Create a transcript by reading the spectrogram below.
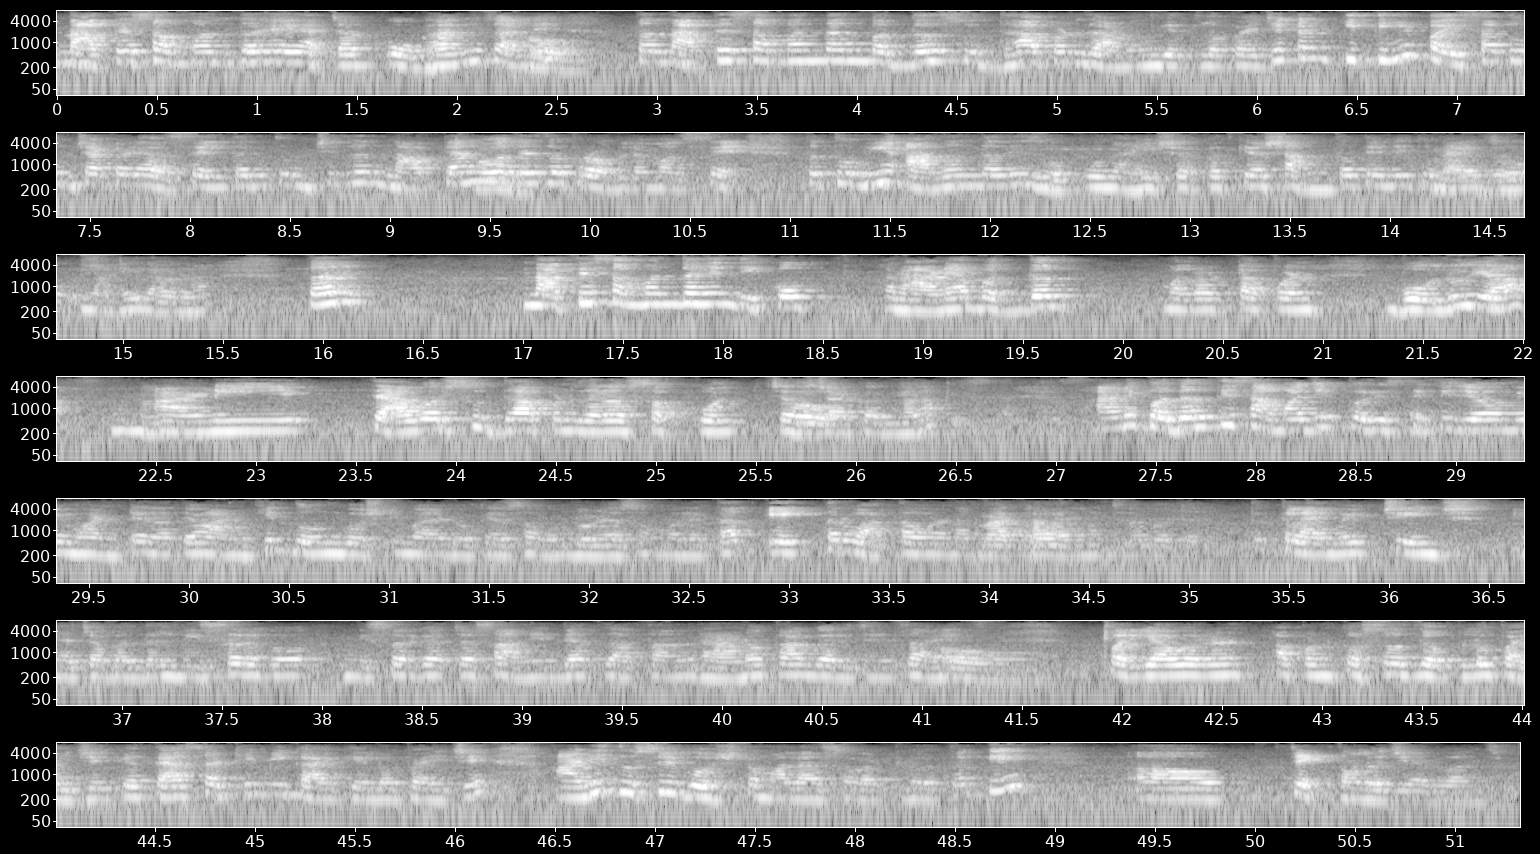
नातेसंबंध हे ह्याच्या ओघानेच आले हो. तर नातेसंबंधांबद्दल सुद्धा आपण जाणून घेतलं पाहिजे कारण कितीही पैसा तुमच्याकडे असेल तरी तुमची जर नात्यांमध्ये हो. जर प्रॉब्लेम असेल तर तुम्ही आनंदाने झोपू नाही शकत किंवा शांततेने तुम्हाला झोप नाही. लागणार तर नातेसंबंध हे निकोप राहण्याबद्दल मला वाटतं आपण बोलूया आणि त्यावर सुद्धा आपण जरा सखोल चर्चा हो, करूया. आणि बदलती सामाजिक परिस्थिती जेव्हा मी म्हणते ना तेव्हा आणखी दोन गोष्टी माझ्या डोक्यासमोर डोळ्यासमोर येतात. एक तर वातावरणात वातावरणातला बदल. तर क्लायमेट चेंज ह्याच्याबद्दल निसर्ग निसर्गाच्या सानिध्यात जाताना राहणं का गरजेचं आहे? हो. पर्यावरण आपण कसं जपलं पाहिजे? किंवा त्यासाठी मी काय केलं पाहिजे? आणि दुसरी गोष्ट मला असं वाटलं होतं की टेक्नॉलॉजी ॲडव्हान्स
